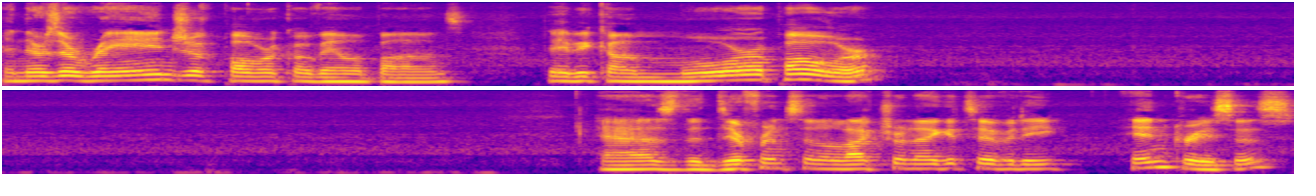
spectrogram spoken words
And there's a range of polar covalent bonds. They become more polar as the difference in electronegativity increases.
